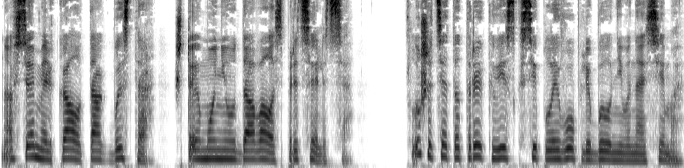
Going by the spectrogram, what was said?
но все мелькало так быстро, что ему не удавалось прицелиться. Слушать этот рык, виск, сиплые вопли было невыносимо.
